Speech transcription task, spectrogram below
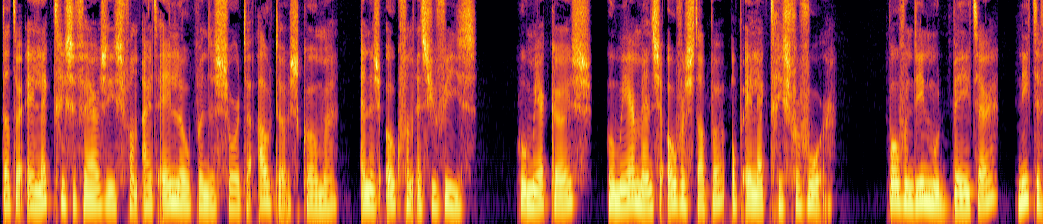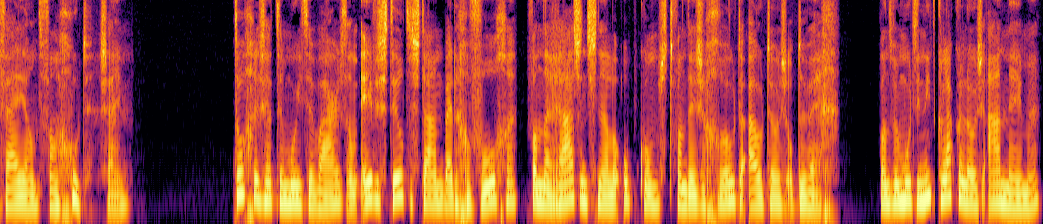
dat er elektrische versies van uiteenlopende soorten auto's komen en dus ook van SUV's. Hoe meer keus, hoe meer mensen overstappen op elektrisch vervoer. Bovendien moet beter niet de vijand van goed zijn. Toch is het de moeite waard om even stil te staan bij de gevolgen van de razendsnelle opkomst van deze grote auto's op de weg. Want we moeten niet klakkeloos aannemen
